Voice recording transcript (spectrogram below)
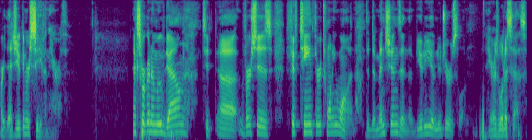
or that you can receive in the earth. Next, we're going to move down to uh, verses 15 through 21, the dimensions and the beauty of New Jerusalem. Here's what it says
